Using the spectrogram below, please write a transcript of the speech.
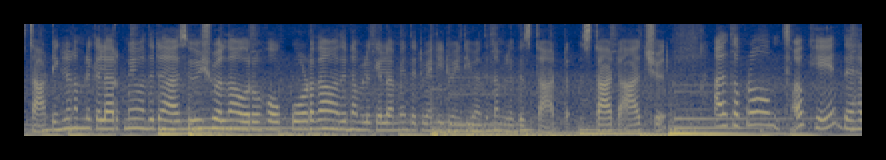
ஸ்டார்டிங்கில் நம்மளுக்கு எல்லாருக்குமே வந்துட்டு ஆஸ் யூஷுவல் தான் ஒரு ஹோப்போடு தான் வந்து நம்மளுக்கு எல்லாமே இந்த டுவெண்ட்டி டுவெண்ட்டி வந்து நம்மளுக்கு ஸ்டார்ட் ஸ்டார்ட் ஆச்சு. அதுக்கப்புறம் okay there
